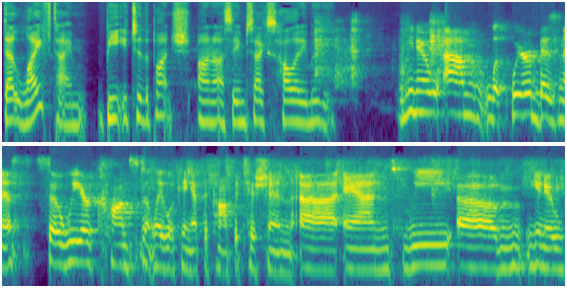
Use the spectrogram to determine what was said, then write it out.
that Lifetime beat you to the punch on a same sex holiday movie? You know, um, look, we're a business, so we are constantly looking at the competition. Uh, and we, um, you know,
